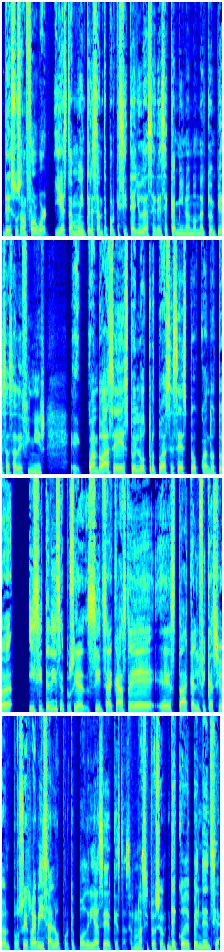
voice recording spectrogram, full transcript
De Susan Forward. Y está muy interesante porque sí te ayuda a hacer ese camino en donde tú empiezas a definir eh, cuando hace esto el otro, tú haces esto, cuando tú... Y si te dice, pues si, si sacaste esta calificación, pues sí, revísalo porque podría ser que estás en una situación de codependencia.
